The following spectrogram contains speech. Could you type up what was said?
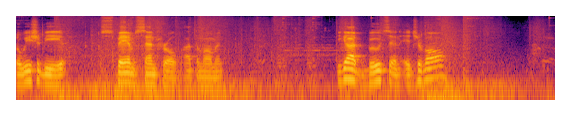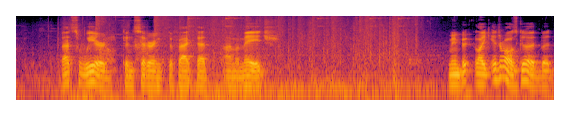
So we should be spam central at the moment. You got Boots and Ichaival? That's weird, considering the fact that I'm a mage. I mean, like, Ichaival is good, but...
